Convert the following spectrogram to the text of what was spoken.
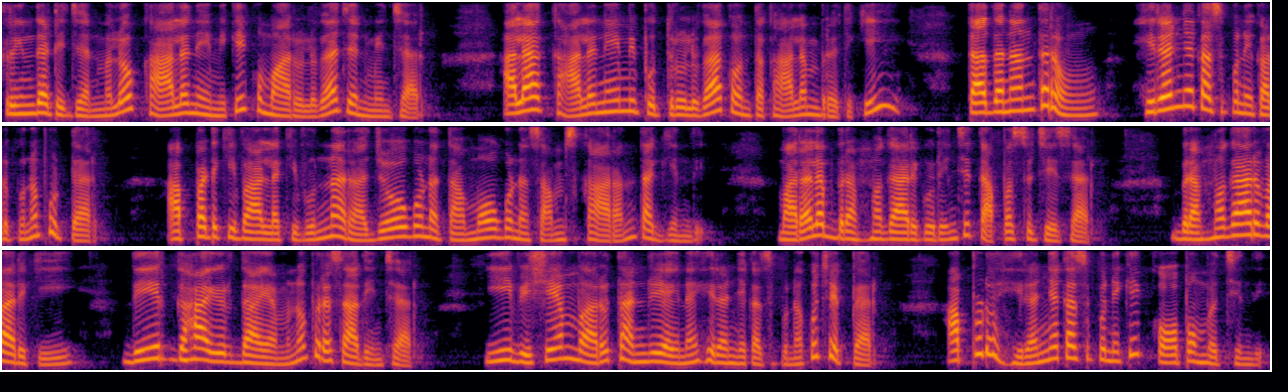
క్రిందటి జన్మలో కాలనేమికి కుమారులుగా జన్మించారు. అలా కాలనేమి పుత్రులుగా కొంతకాలం బ్రతికి తదనంతరం హిరణ్యకశపుని కడుపున పుట్టారు. అప్పటికి వాళ్ళకి ఉన్న రజోగుణ తమోగుణ సంస్కారం తగ్గింది. మరల బ్రహ్మగారి గురించి తపస్సు చేశారు. బ్రహ్మగారు వారికి దీర్ఘాయుర్దాయమును ప్రసాదించారు. ఈ విషయం వారు తండ్రి అయిన హిరణ్యకశపునకు చెప్పారు. అప్పుడు హిరణ్యకశపునికి కోపం వచ్చింది.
